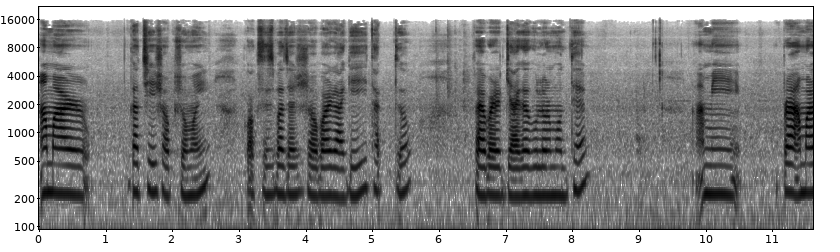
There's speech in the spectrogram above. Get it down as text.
আমার কাছে সব সময় কক্সেস বাজার সবার আগেই থাকতো ফেভারিট জায়গাগুলোর মধ্যে। আমি প্রায়, আমার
